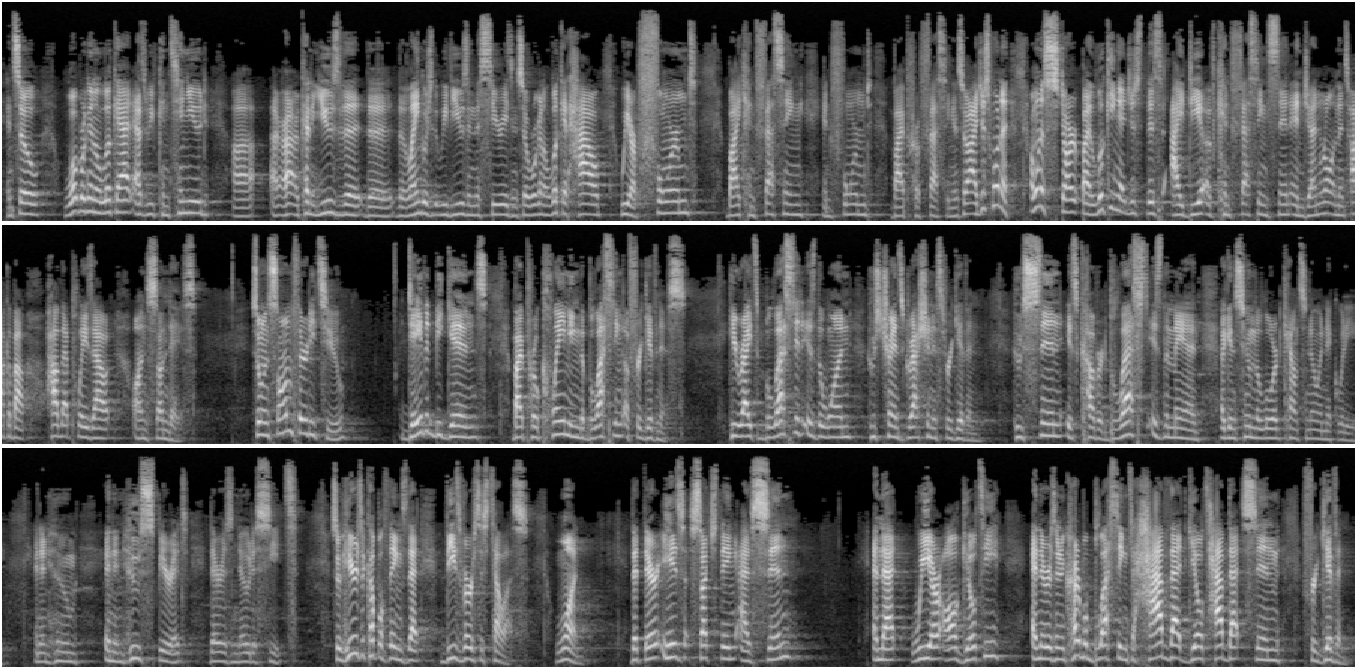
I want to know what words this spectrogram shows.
And so, what we're going to look at as we've continued uh, I, kind of use the, the, the language that we've used in this series. And so we're going to look at how we are formed by confessing and formed by professing. And so I just want to I want to start by looking at just this idea of confessing sin in general and then talk about how that plays out on Sundays. So in Psalm 32, David begins by proclaiming the blessing of forgiveness. He writes, "Blessed is the one whose transgression is forgiven." whose sin is covered. Blessed is the man against whom the Lord counts no iniquity, and in whom and in whose spirit there is no deceit. So here's a couple things that these verses tell us. One, that there is such thing as sin, and that we are all guilty, and there is an incredible blessing to have that guilt, have that sin forgiven.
